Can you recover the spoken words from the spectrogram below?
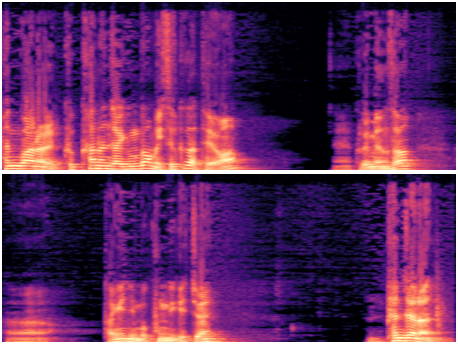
편관을 극하는 작용도 아마 있을 것 같아요. 예, 그러면서 어, 당연히 뭐 국리겠죠. 음, 편제는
